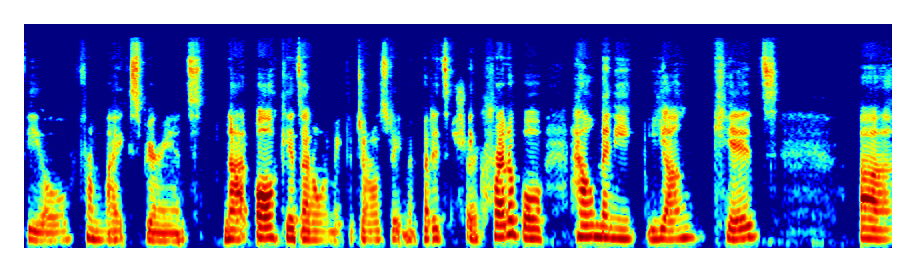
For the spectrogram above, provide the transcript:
feel from my experience, not all kids, I don't want to make the general statement, but it's Sure. incredible how many young kids uh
